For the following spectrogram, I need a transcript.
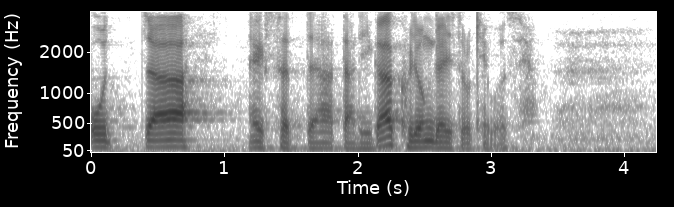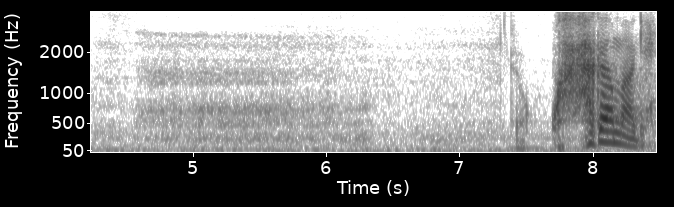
오자, X자 다리가 교정될 수 있도록 해보세요. 과감하게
